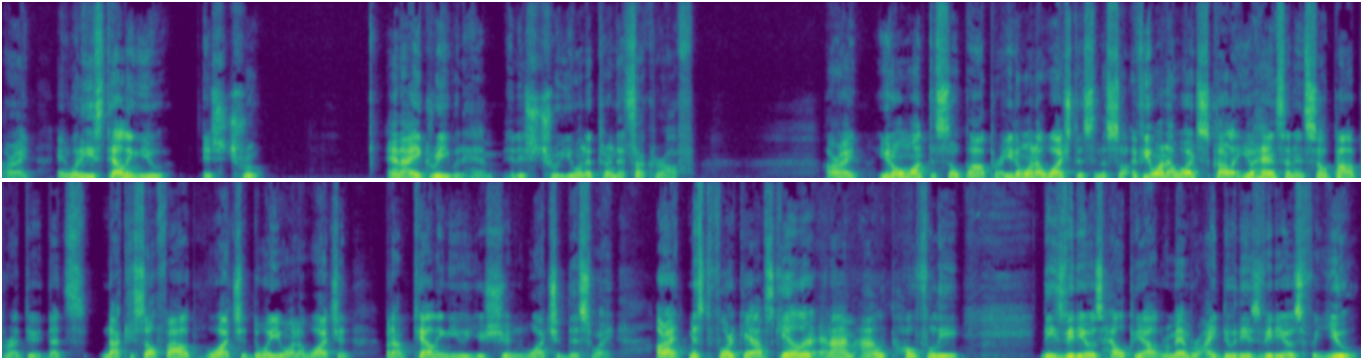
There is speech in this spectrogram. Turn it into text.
All right. And what he's telling you is true. And I agree with him. It is true. You want to turn that sucker off. All right. You don't want the soap opera. You don't want to watch this in the soap. If you want to watch Scarlett Johansson in soap opera, dude, that's knock yourself out. Watch it the way you want to watch it. But I'm telling you, you shouldn't watch it this way. All right, Mr. 4K Upscaler, and I'm out. Hopefully, these videos help you out. Remember, I do these videos for you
